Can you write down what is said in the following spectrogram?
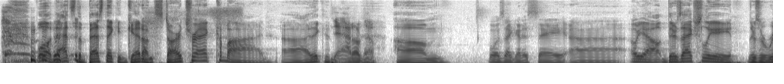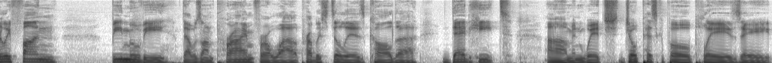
well, that's the best they could get on Star Trek. Come on. Uh, I think. yeah, I don't know. Um, what was I gonna say? Uh, oh yeah, there's actually a, there's a really fun B movie that was on Prime for a while. It probably still is called uh, Dead Heat. Um, in which Joe Piscopo plays a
